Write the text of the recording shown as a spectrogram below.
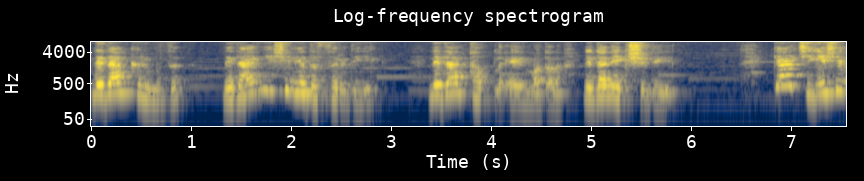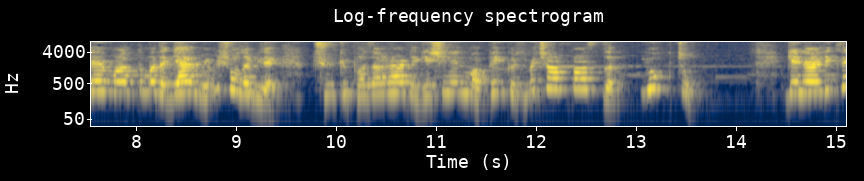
Neden kırmızı? Neden yeşil ya da sarı değil? Neden tatlı elmada? Neden ekşi değil? Gerçi yeşil elma aklıma da gelmemiş olabilir. Çünkü pazarlarda yeşil elma pek gözüme çarpmazdı. Yoktu. Genellikle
